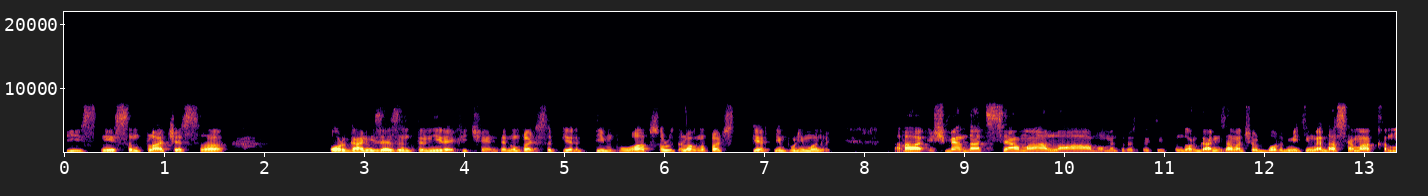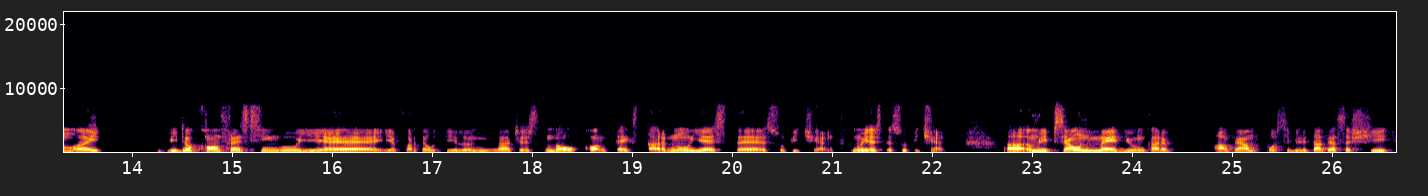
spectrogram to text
business, îmi place să organizez întâlniri eficiente. Nu-mi place să pierd timpul absolut deloc, nu-mi place să pierd timpul nimănui. Uh, și mi-am dat seama la momentul respectiv când organizam acel board meeting, mi-am dat seama că, măi, videoconferencing-ul e, e foarte util în acest nou context, dar nu este suficient. Nu este suficient. Uh, îmi lipsea un mediu în care aveam posibilitatea să și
